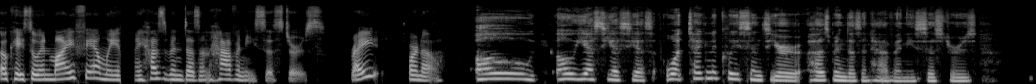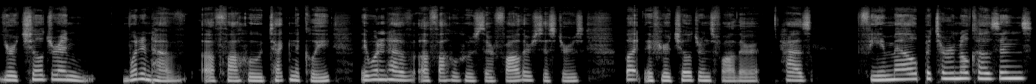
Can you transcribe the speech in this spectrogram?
okay, so in my family, if my husband doesn't have any sisters, right? Or no? Oh, oh, yes, yes, yes. Well, technically, since your husband doesn't have any sisters, your children wouldn't have a fahu technically. They wouldn't have a fahu who's their father's sisters. But if your children's father has female paternal cousins,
